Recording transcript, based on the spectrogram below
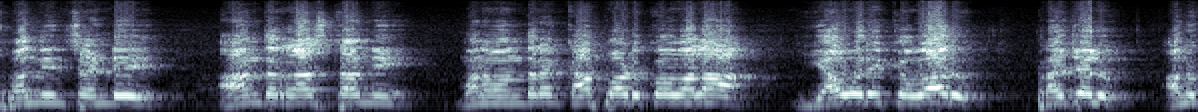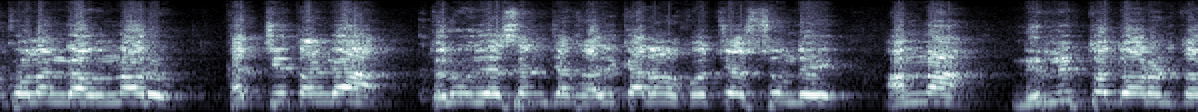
స్పందించండి. ఆంధ్ర రాష్ట్రాన్ని మనం అందరం కాపాడుకోవాలా? ఎవరికి వారు ప్రజలు అనుకూలంగా ఉన్నారు. ఖచ్చితంగా తెలుగుదేశం జన అధికారంలోకి వచ్చేస్తుంది అన్న నిర్లిప్త ధోరణితో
